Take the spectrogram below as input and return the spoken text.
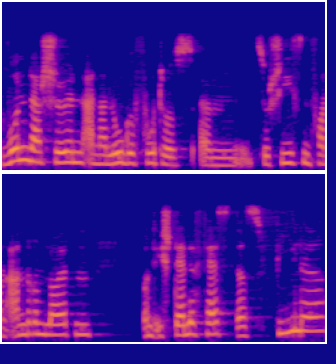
wunderschön, analoge Fotos ähm, zu schießen von anderen Leuten. Und ich stelle fest, dass viele,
